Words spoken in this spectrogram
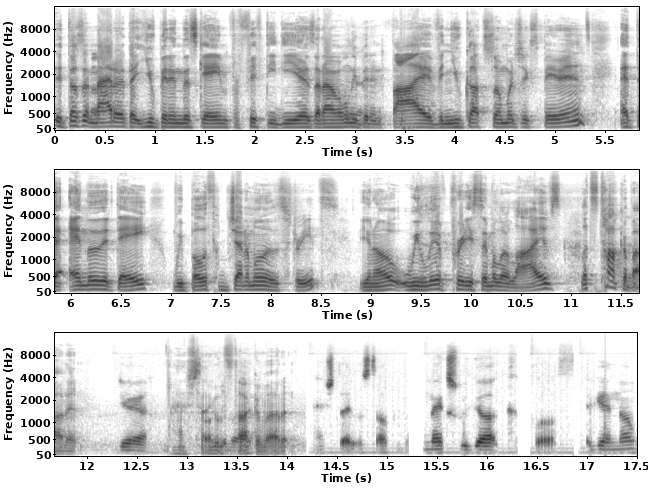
it doesn't uh, matter that you've been in this game for 50 years and i've only Yeah. been in five and you've got so much experience at the end of the day we both gentlemen of the streets you know we live pretty similar lives let's talk about it Yeah. hashtag Talk let's about talk about it Hashtag. Let's talk. About. Next, we got cloth. Again, no,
